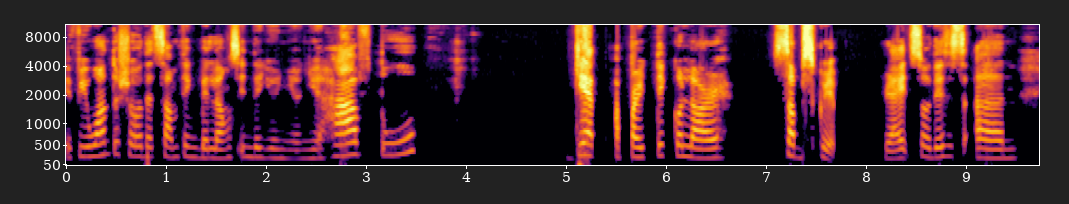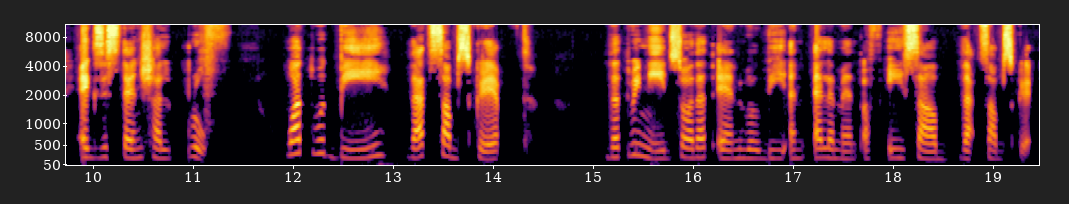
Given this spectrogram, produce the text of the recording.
If you want to show that something belongs in the union, you have to get a particular subscript, right? So this is an existential proof. What would be that subscript that we need so that n will be an element of a sub that subscript.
